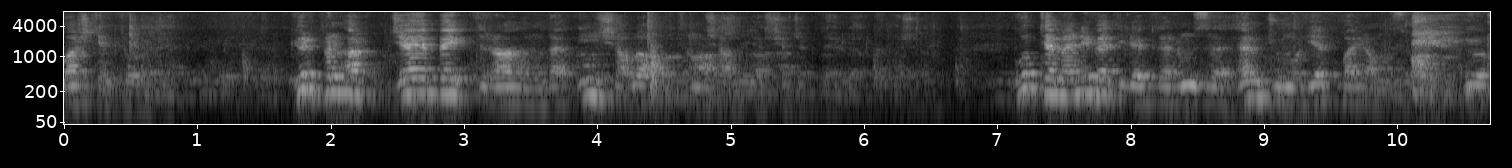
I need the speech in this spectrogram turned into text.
başkenti olacak. Gürpınar CHP iktidarında inşallah altın çağını yaşayacak değerli arkadaşlar. Bu temenni ve dileklerimizle hem Cumhuriyet Bayramımızı kutluyor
